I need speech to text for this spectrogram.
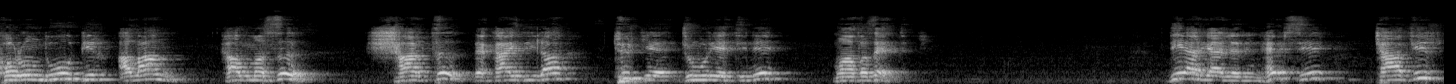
korunduğu bir alan kalması şartı ve kaydıyla Türkiye Cumhuriyeti'ni muhafaza ettik. Diğer yerlerin hepsi kafir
